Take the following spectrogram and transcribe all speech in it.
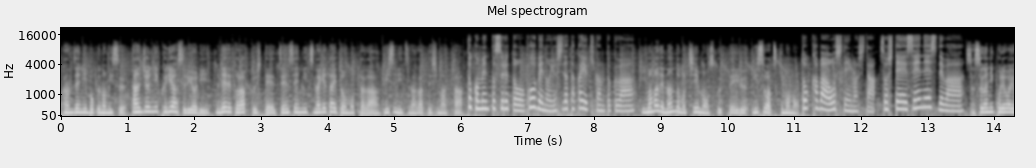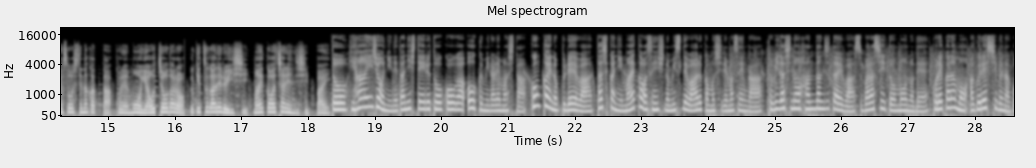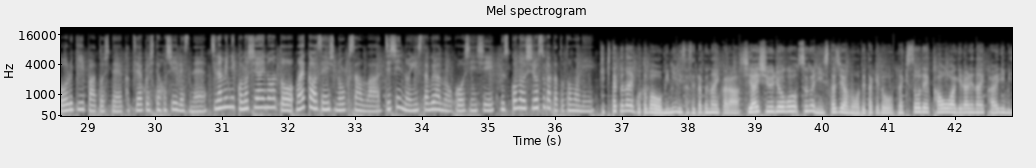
完全に僕のミス。単純にクリアするより胸でトラップして前線につなげたいと思ったがミスにつながってしまった。とコメントすると神戸の吉田孝之監督は？今まで何度もチームを救っている。ミスはつきもの。とカバーをしていました。そして SNS では？さすがにこれは予想してなかった。これもう八百長だろ。受け継がれる意思前川チャレンジ失敗。と批判以上にネタにしている投稿が多く見られました。今回のプレーは確かに前川選手のミスではあるかもしれませんが飛び出しの判断自体は素晴らしいと思うのでこれからもアグレッシブなゴールキーパーとして活躍してほしいですね。ちなみにこの試合の後前川選手の奥さんは自身のインスタグラムを更新し息子の後ろ姿とともに聞きたくない言葉を耳にさせたくないから試合終了後すぐにスタジアムを出たけど泣きそうで顔を上げられない帰り道。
